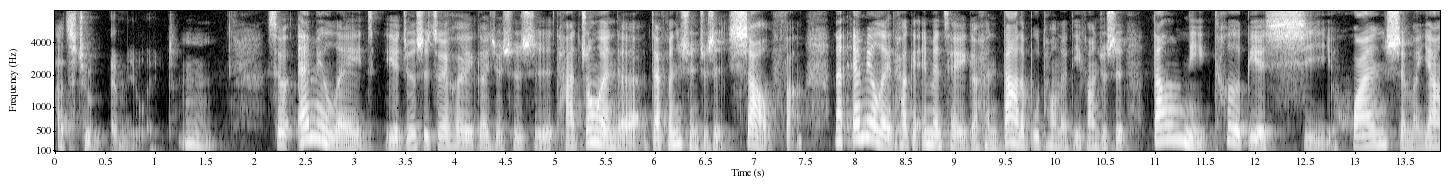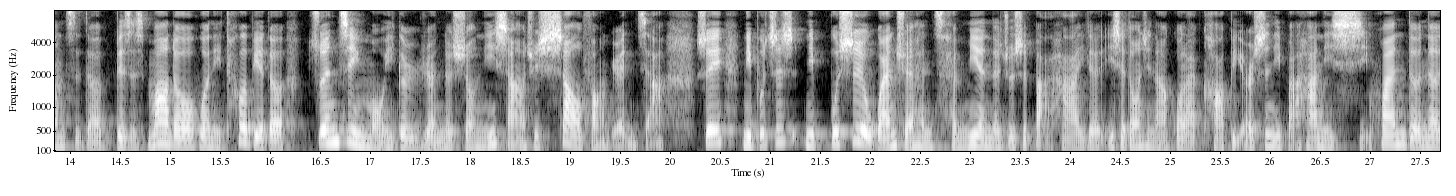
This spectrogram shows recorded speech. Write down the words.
That's to emulate. Mm. So emulate 也就是最后一个，就是它中文的 definition 就是效仿。那 emulate 它跟 imitate 一个很大的不同的地方，就是当你特别喜欢什么样子的 business model，或你特别的尊敬某一个人的时候，你想要去效仿人家，所以你不只是你不是完全很层面的，就是把它一个一些东西拿过来 copy，而是你把它你喜欢的那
